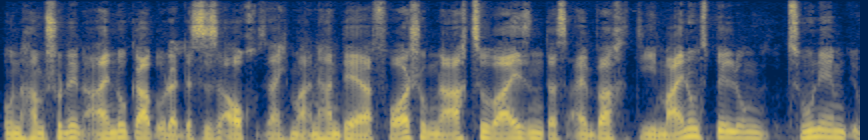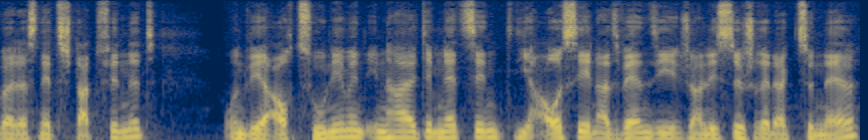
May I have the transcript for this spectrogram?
und haben schon den Eindruck gehabt, oder das ist auch, sag ich mal, anhand der Forschung nachzuweisen, dass einfach die Meinungsbildung zunehmend über das Netz stattfindet und wir auch zunehmend Inhalte im Netz sind, die aussehen, als wären sie journalistisch redaktionell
